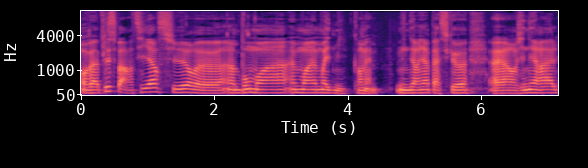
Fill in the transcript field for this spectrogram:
on va plus partir sur euh, un bon mois, un mois, un mois et demi, quand même. Mine de rien, parce que euh, en général,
